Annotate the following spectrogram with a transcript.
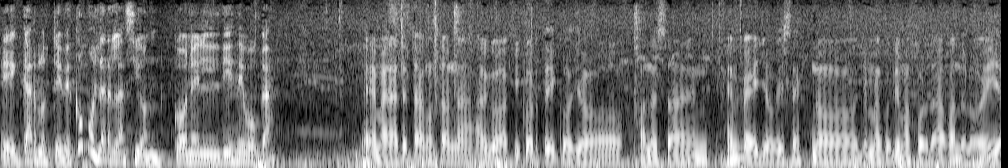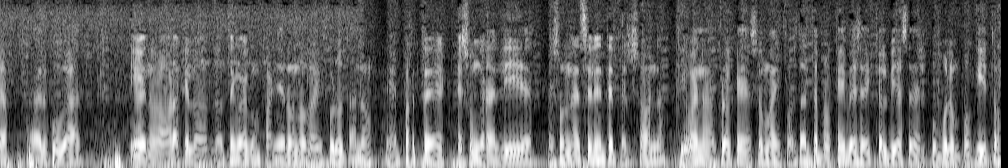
eh, Carlos Tevez. ¿Cómo es la relación con el 10 de Boca? Eh, te estaba contando algo aquí cortico. Yo cuando estaba en, Bello, ¿viste? No, yo me, yo me acordaba cuando lo veía a él jugar y bueno, ahora que lo, tengo de compañero uno lo disfruta, ¿no? Aparte es un gran líder, es una excelente persona y bueno, yo creo que eso es más importante porque hay veces hay que olvidarse del fútbol un poquito.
